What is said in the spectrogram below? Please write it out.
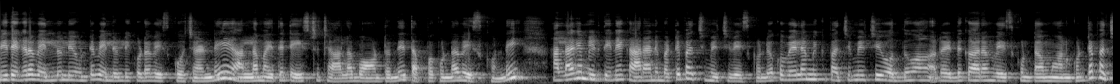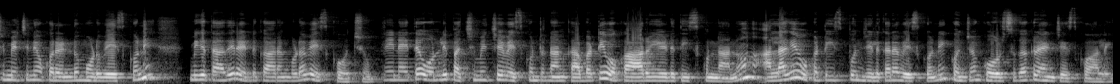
మీ దగ్గర వెల్లుల్లి ఉంటే వెల్లుల్లి కూడా వేసుకోవచ్చండి. అల్లం అయితే టేస్ట్ చాలా బాగుంటుంది. తప్పకుండా వేసుకోండి. అలాగే మీరు తినే కారాన్ని బట్టి పచ్చిమిర్చి వేసుకోండి. ఒకవేళ మీకు పచ్చిమిర్చి వద్దు రెడ్ కారం వేసుకుంటాము అనుకుంటే పచ్చిమిర్చిని ఒక రెండు మూడు వేసుకొని మిగతాది రెడ్ కారం కూడా వేసుకోవచ్చు. నేనైతే ఓన్లీ పచ్చిమిర్చే వేసుకుంటున్నాను కాబట్టి ఒక ఆరు ఏడు తీసుకున్నాను. అలాగే ఒక టీ స్పూన్ జీలకర్ర వేసుకొని కొంచెం కోర్సుగా గ్రైండ్ చేసుకోవాలి.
